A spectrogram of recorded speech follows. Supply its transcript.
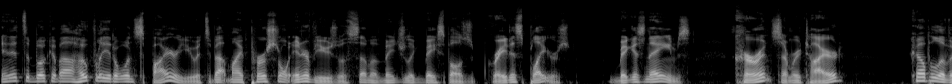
and it's a book about hopefully it'll inspire you. It's about my personal interviews with some of Major League Baseball's greatest players, biggest names, current, some retired, a couple of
